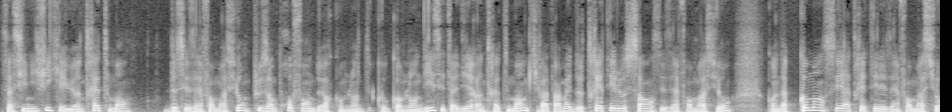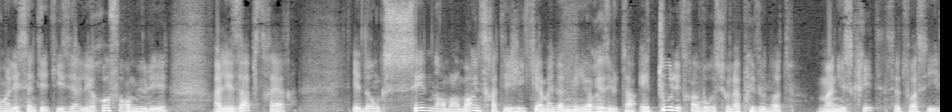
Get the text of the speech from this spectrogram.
ça signifie qu'il y a eu un traitement de ces informations plus en profondeur, comme l'on dit, c'est-à-dire un traitement qui va permettre de traiter le sens des informations, qu'on a commencé à traiter les informations, à les synthétiser, à les reformuler, à les abstraire. Et donc, c'est normalement une stratégie qui amène à de meilleurs résultats. Et tous les travaux sur la prise de notes manuscrite, cette fois-ci,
